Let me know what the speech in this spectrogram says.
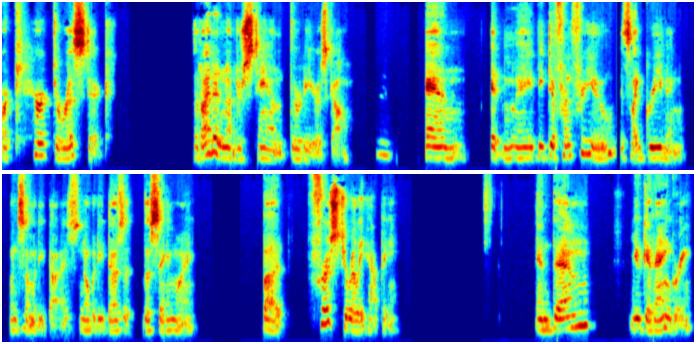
are characteristic that I didn't understand 30 years ago. Mm. And it may be different for you. It's like grieving when somebody dies. Nobody does it the same way. But first, you're really happy. And then you get angry.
